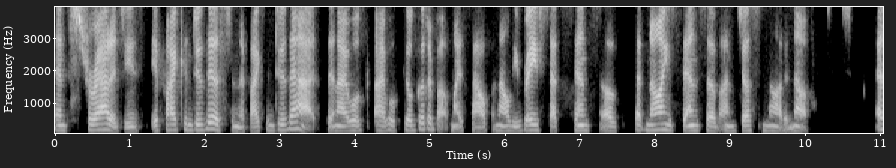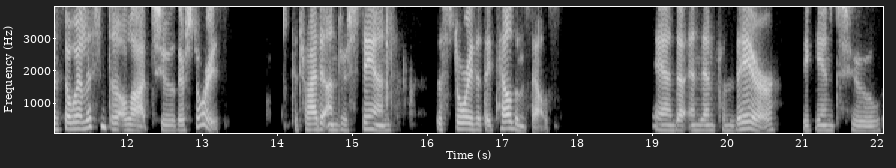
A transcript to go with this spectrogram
and strategies. If I can do this and if I can do that, then I will I will feel good about myself and I'll erase that sense of that gnawing sense of I'm just not enough. And so I listened to a lot to their stories to try to understand the story that they tell themselves. And uh, and then from there begin to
